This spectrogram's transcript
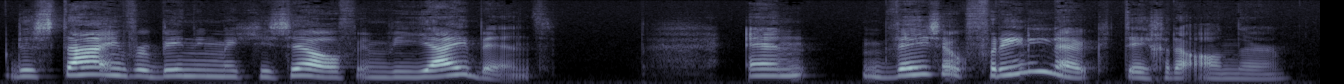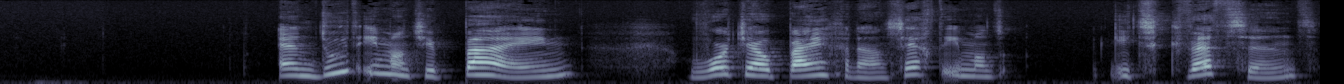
Dus sta in verbinding met jezelf en wie jij bent. En wees ook vriendelijk tegen de ander. En doet iemand je pijn, wordt jouw pijn gedaan, zegt iemand iets kwetsend,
